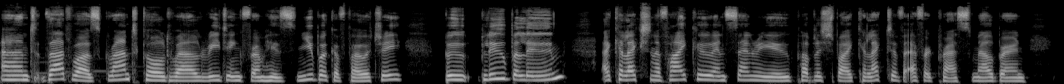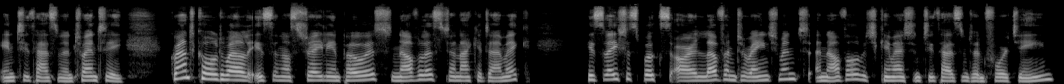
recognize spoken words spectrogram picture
And that was Grant Caldwell reading from his new book of poetry, Blue Balloon, a collection of haiku and senryu published by Collective Effort Press, Melbourne in 2020. Grant Caldwell is an Australian poet, novelist, and academic. His latest books are Love and Derangement, a novel which came out in 2014,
